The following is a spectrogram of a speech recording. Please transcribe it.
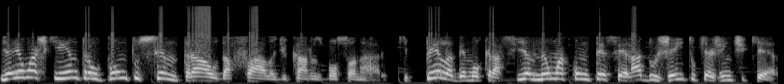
E aí eu acho que entra o ponto central da fala de Carlos Bolsonaro, que pela democracia não acontecerá do jeito que a gente quer.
